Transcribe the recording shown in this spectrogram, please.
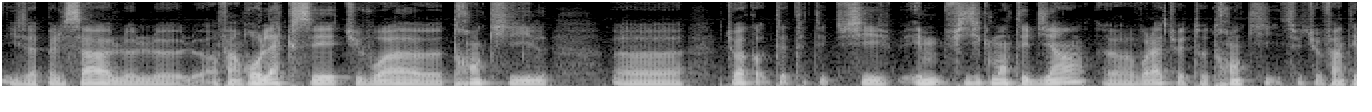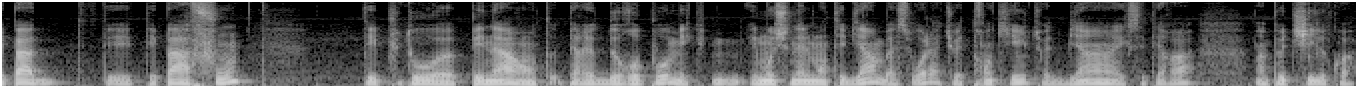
ils appellent ça le, le, enfin relaxé, tu vois, tranquille, tu vois, si physiquement tu es bien, euh, voilà, tu vas être tranquille, enfin, tu n'es pas, pas à fond, tu es plutôt euh, peinard en période de repos, mais émotionnellement tu es bien, bah, voilà, tu vas être tranquille, tu vas être bien, etc. Un peu chill, quoi,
